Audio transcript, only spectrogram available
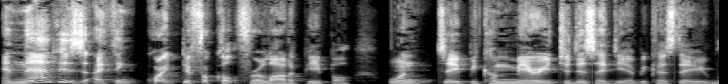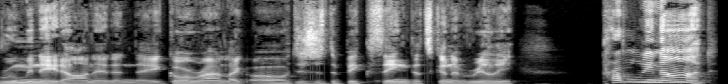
And that is i think quite difficult for a lot of people. Once they become married to this idea because they ruminate on it and they go around like oh this is the big thing that's going to really probably not.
